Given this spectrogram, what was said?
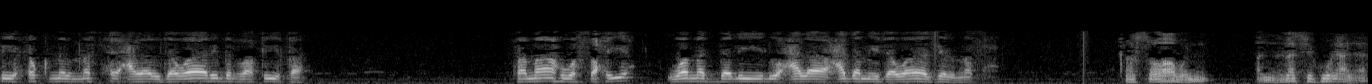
في حكم المسح على الجوارب الرقيقة. فما هو الصحيح؟ وما الدليل على عدم جواز المسح؟ الصواب أن المسح يكون على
